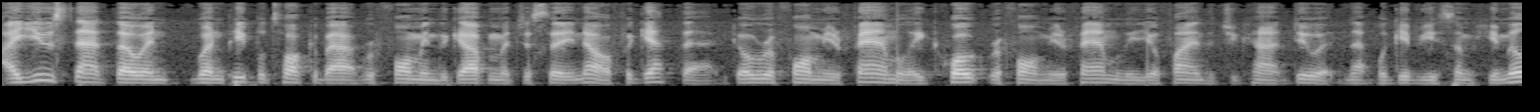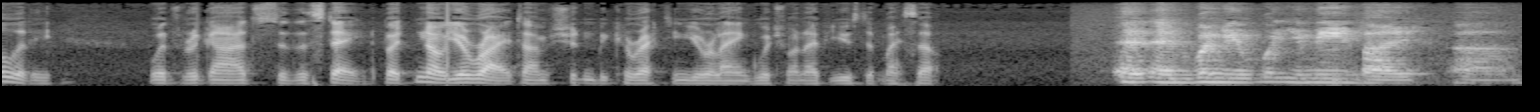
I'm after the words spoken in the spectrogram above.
I use that, though, in, when people talk about reforming the government, just say, no, forget that. Go reform your family. Quote, reform your family. You'll find that you can't do it, and that will give you some humility with regards to the state. But no, you're right. I shouldn't be correcting your language when I've used it myself. And, and when you what you mean by um,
